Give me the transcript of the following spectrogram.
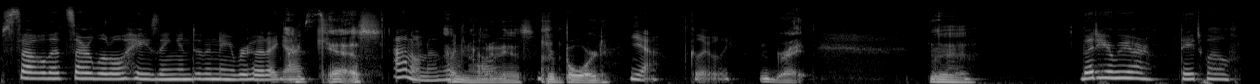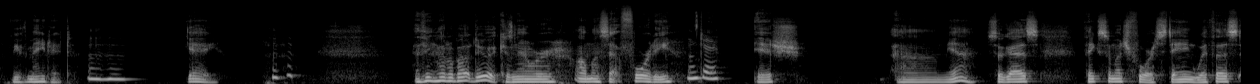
So that's our little hazing into the neighborhood, I guess. I guess. I don't know. What I don't know what it is. They're bored, Yeah, clearly. right? Ugh, But here we are, day twelve. we've made it. Mm-hmm. Yay! I think that'll about do it because now we're almost at forty. Okay. ish. Um, yeah. So, guys, thanks so much for staying with us.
